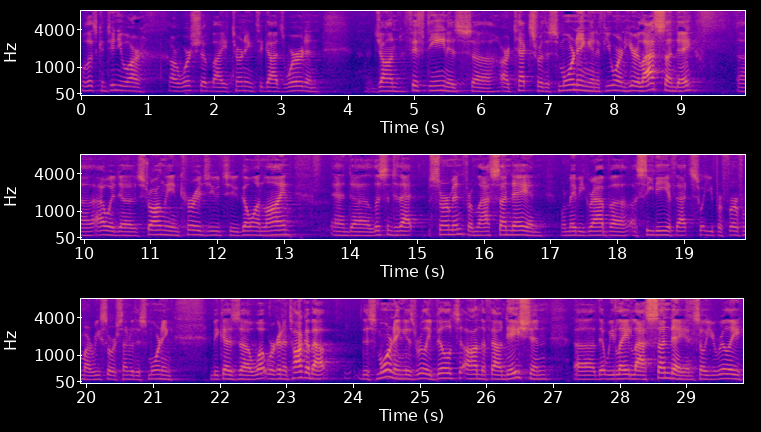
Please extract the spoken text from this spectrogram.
Well, let's continue our, our worship by turning to God's Word. And John 15 is uh, our text for this morning. And if you weren't here last Sunday, uh, I would uh, strongly encourage you to go online and uh, listen to that sermon from last Sunday, and or maybe grab a, a, CD if that's what you prefer from our resource center this morning. Because uh, what we're going to talk about this morning is really built on the foundation uh, that we laid last Sunday. And so you really,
